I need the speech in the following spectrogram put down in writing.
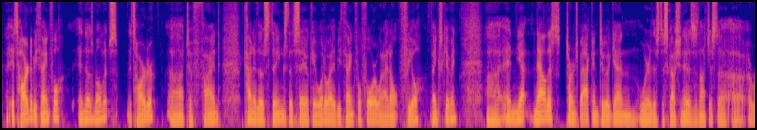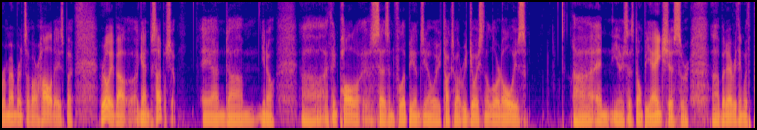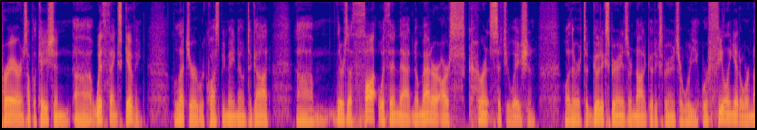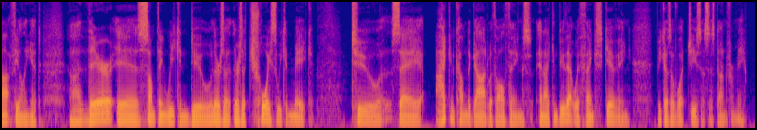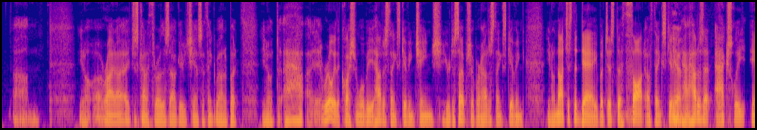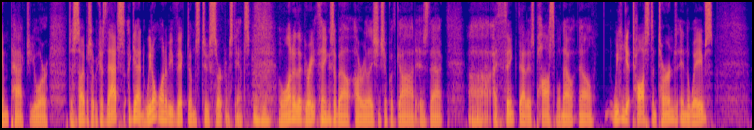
it's hard to be thankful in those moments. It's harder uh, to find kind of those things that say, okay, what do I be thankful for when I don't feel Thanksgiving? Uh, and yet now this turns back into again where this discussion is. It's not just a, a, remembrance of our holidays, but really about again discipleship. And um, you know, uh, I think Paul says in Philippians, you know, where he talks about rejoice in the Lord always. Uh, and you know he says, "Don't be anxious," or uh, but everything with prayer and supplication, uh, with thanksgiving, let your request be made known to God. Um, there's a thought within that. No matter our current situation, whether it's a good experience or not a good experience, or we, we're feeling it or we're not feeling it, uh, there is something we can do. There's a there's a choice we can make to say, I can come to God with all things, and I can do that with thanksgiving because of what Jesus has done for me. Um, you know, uh, Ryan, I, I just kind of throw this out, give you a chance to think about it. But, you know, to, how, really the question will be how does Thanksgiving change your discipleship? Or how does Thanksgiving, you know, not just the day, but just the thought of Thanksgiving, Yeah. how, how does that actually impact your discipleship? Because that's, again, we don't want to be victims to circumstance. One of the great things about our relationship with God is that uh, I think that is possible. Now, now we can get tossed and turned in the waves,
